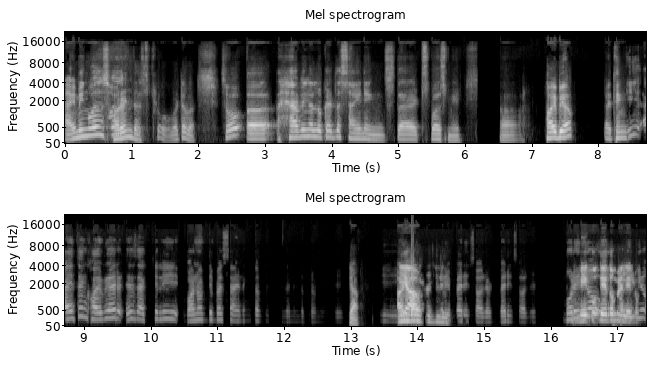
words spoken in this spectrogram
timing was horrendous bro whatever. So uh, having a look at the signings that spurs made uh Højbjerg. i think he, i think Højbjerg is actually one of the best signings of the season in the premier league. Yeah. He, undoubtedly. very, very solid very solid. Mourinho, दे दो मैं ले लूं।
